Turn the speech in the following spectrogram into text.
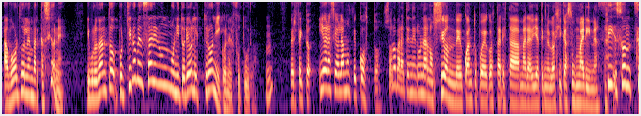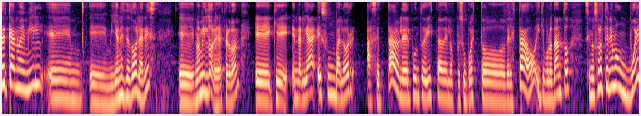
a bordo de las embarcaciones. Y por lo tanto, ¿por qué no pensar en un monitoreo electrónico en el futuro? ¿Mm? Perfecto. Y ahora si hablamos de costo, solo para tener una noción de cuánto puede costar esta maravilla tecnológica submarina. Sí, son cerca de 9 mil eh, eh, millones de dólares, eh, 9 mil dólares, perdón, eh, que en realidad es un valor aceptable desde el punto de vista de los presupuestos del Estado y que por lo tanto, si nosotros tenemos un buen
